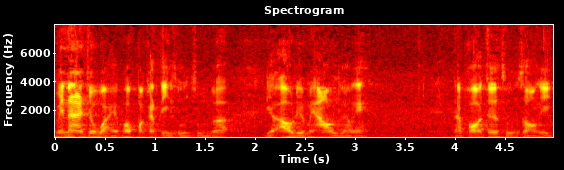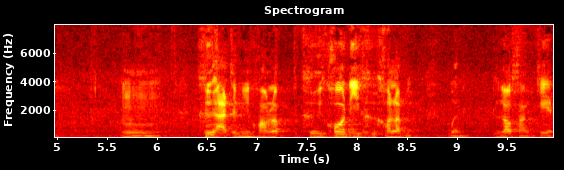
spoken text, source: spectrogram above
ไม่น่าจะไหวเพราะปกติศูนย์ศูนย์ก็เดี๋ยวเอาเดี๋ยวไม่เอาอยู่แล้วไง แต่พอเจอศูนย์สองอีก อืม คืออาจจะมีความรับคือข้อดีคือเขารับเหมือนเราสังเกต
